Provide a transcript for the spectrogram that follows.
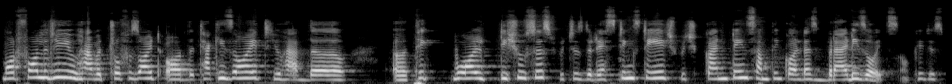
Morphology, you have a trophozoite or the tachyzoite. You have the uh, thick walled tissue cyst, which is the resting stage, which contains something called as bradyzoids. Okay, just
